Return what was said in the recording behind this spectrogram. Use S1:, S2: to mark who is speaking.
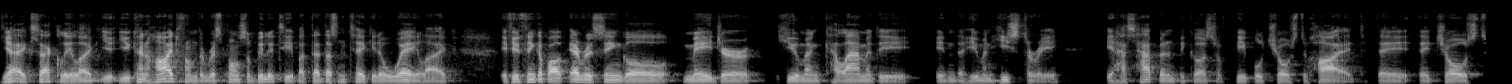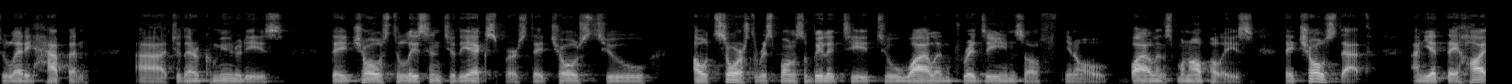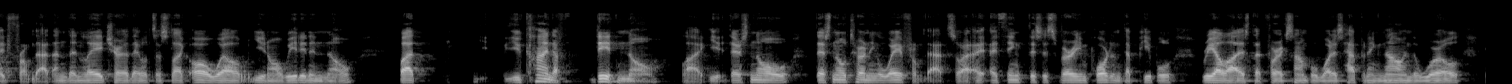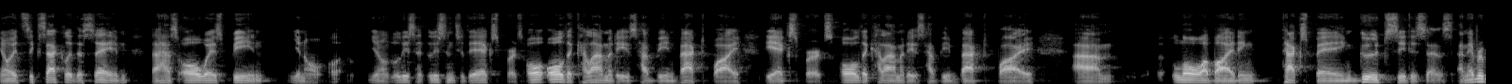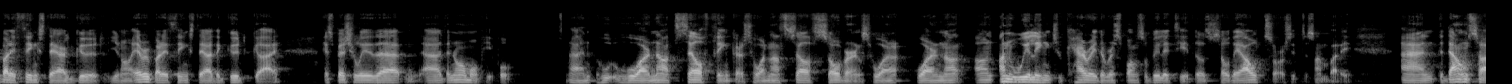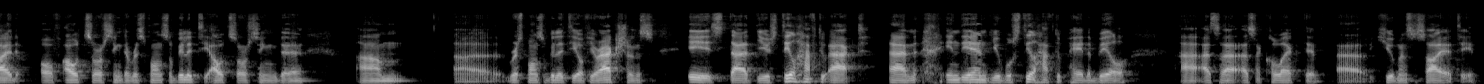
S1: Yeah, exactly. Like you, you can hide from the responsibility, but that doesn't take it away. Like if you think about every single major human calamity in the human history, it has happened because of people chose to hide. They they chose to let it happen uh, to their communities. They chose to listen to the experts. They chose to outsource the responsibility to violent regimes of you know violence monopolies. They chose that and yet they hide from that. And then later they were just like oh well you know we didn't know. But you kind of did know like you, there's no there's no turning away from that. So I, I think this is very important that people realize that for example what is happening now in the world you know it's exactly the same that has always been you know uh, you know listen listen to the experts. All, all the calamities have been backed by the experts. All the calamities have been backed by um, law abiding tax paying good citizens and everybody thinks they are good you know everybody thinks they are the good guy especially the uh, the normal people and who, who are not self thinkers who are not self sovereigns who are who are not un unwilling to carry the responsibility so they outsource it to somebody. And the downside of outsourcing the responsibility outsourcing the um, uh, responsibility of your actions is that you still have to act and in the end you will still have to pay the bill as a as a collective uh, human society.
